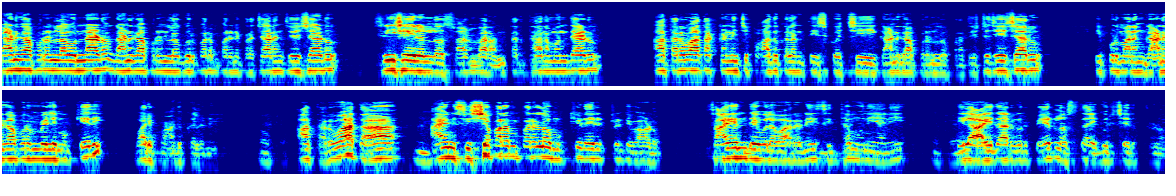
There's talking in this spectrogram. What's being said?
గాణగాపురంలో ఉన్నాడు గాణగాపురంలో గురు పరంపరని ప్రచారం చేశాడు. శ్రీశైలంలో స్వామివారు అంతర్ధానం పొందాడు. ఆ తర్వాత అక్కడి నుంచి పాదుకలను తీసుకొచ్చి గాణగాపురంలో ప్రతిష్ఠ చేశారు. ఇప్పుడు మనం గాణగాపురం వెళ్ళి మొక్కేది వారి పాదుకలని. ఆ తర్వాత ఆయన శిష్య పరంపరలో ముఖ్యుడైనటువంటి వాడు సాయం దేవుల వారని సిద్ధముని అని ఇలా ఐదారుగురు పేర్లు వస్తాయి గురు చరిత్రలో.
